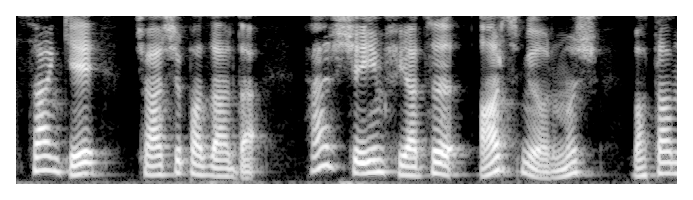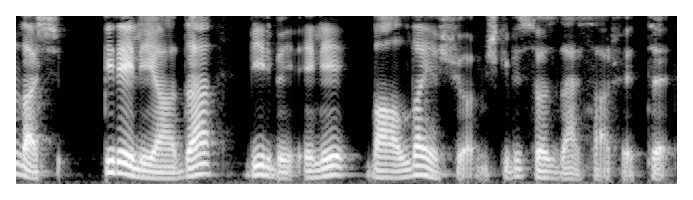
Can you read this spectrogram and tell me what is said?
Sanki çarşı pazarda her şeyin fiyatı artmıyormuş, vatandaş bir eli yağda bir, bir eli balda yaşıyormuş gibi sözler sarf etti.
